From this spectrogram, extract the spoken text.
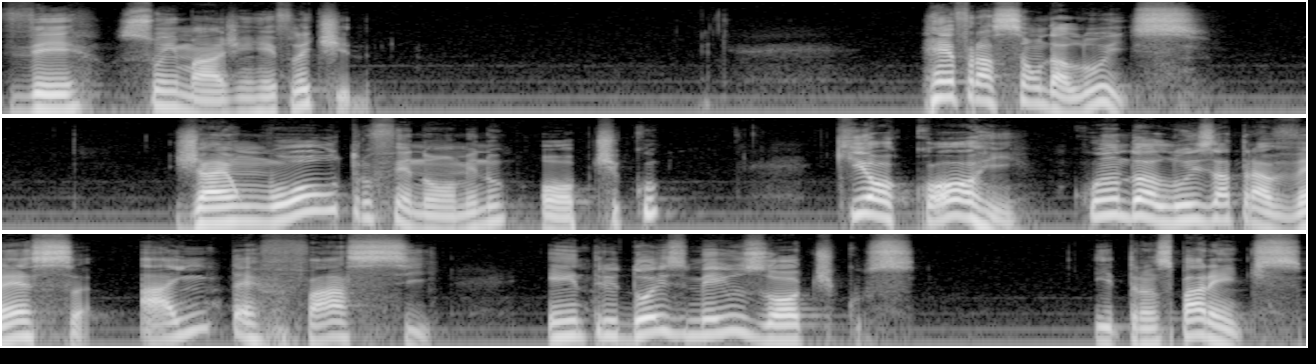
ver sua imagem refletida. Refração da luz já é um outro fenômeno óptico que ocorre quando a luz atravessa a interface entre dois meios ópticos e transparentes,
